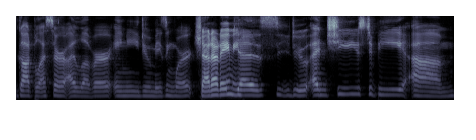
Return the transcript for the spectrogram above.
God bless her, I love her. Amy, you do amazing work. shout out Amy. Yes, you do. And she used to be um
